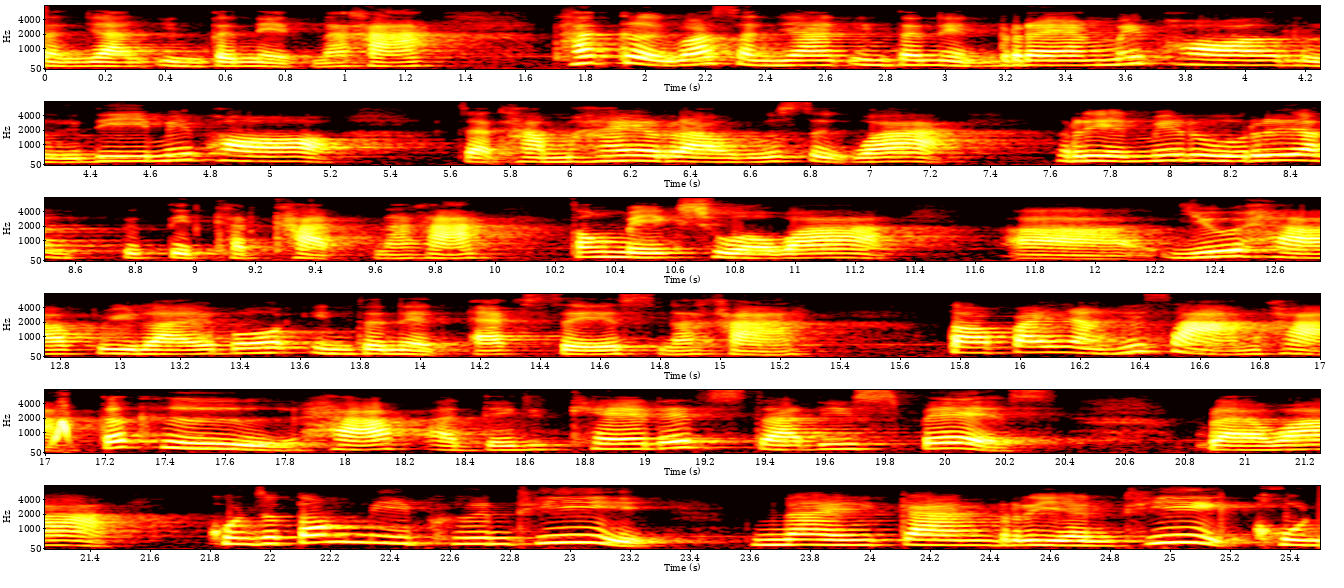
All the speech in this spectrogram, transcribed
สัญญาณอินเทอร์เน็ตนะคะ ถ้าเกิดว่าสัญญาณอินเทอร์เน็ตแรงไม่พอหรือดีไม่พอ จะทำให้เรารู้สึกว่าเรียนไม่รู้เรื่องติดติดขัดขัดๆนะคะ ต้อง make sure ว่า uh, you have reliable internet access นะคะ ต่อไปอย่างที่ 3 ค่ะ ก็คือ have a dedicated study space แปลว่า คุณจะต้องมีพื้นที่ ในการเรียนที่คุณ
